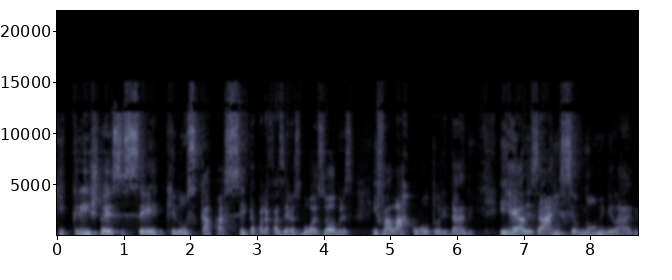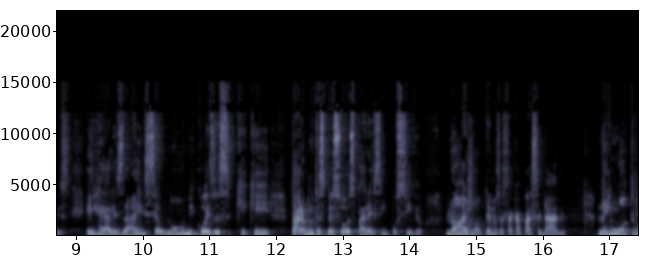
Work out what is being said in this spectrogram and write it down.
que Cristo é esse ser que nos capacita para fazer as boas obras e falar com autoridade, e realizar em seu nome milagres, em realizar em seu nome coisas que, que para muitas pessoas parecem impossível. Nós não temos essa capacidade. Nenhum outro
